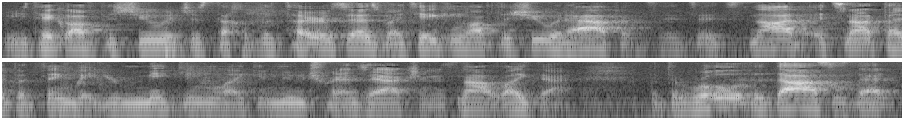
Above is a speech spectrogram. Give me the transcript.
When you take off the shoe, it just the, the Torah says by taking off the shoe it happens. It's, it's not it's not type of thing that you're making like a new transaction. It's not like that. But the role of the das is that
